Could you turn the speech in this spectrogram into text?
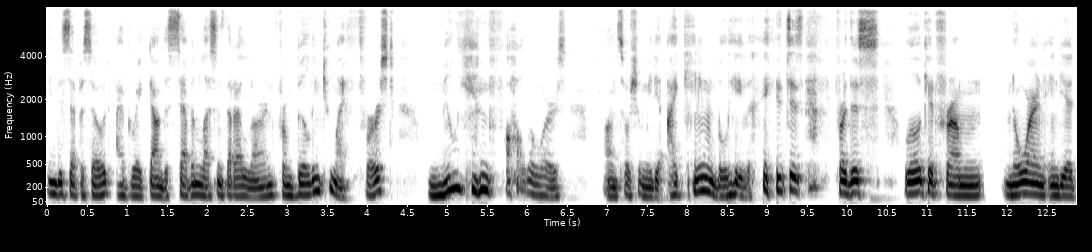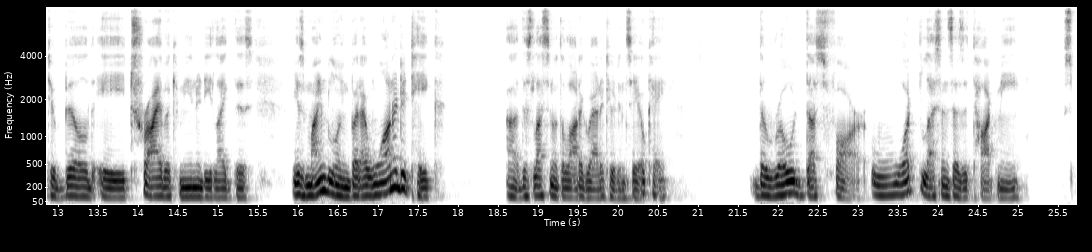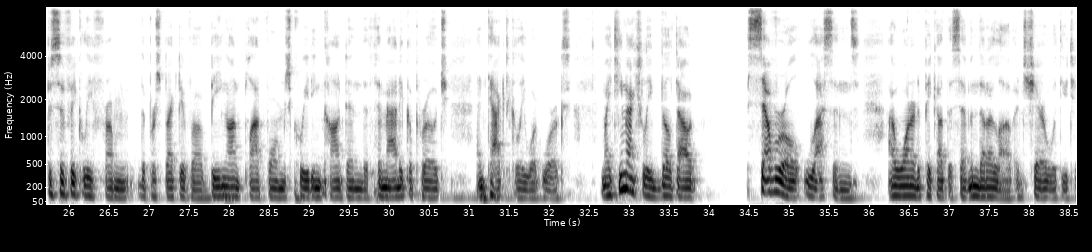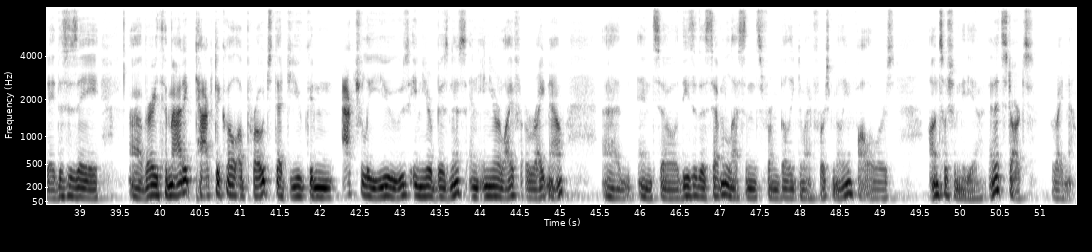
In this episode, I break down the seven lessons that I learned from building to my first million followers on social media. I can't even believe it. just for this little kid from nowhere in India to build a tribe, a community like this is mind blowing. But I wanted to take uh, this lesson with a lot of gratitude and say, okay, the road thus far, what lessons has it taught me? Specifically from the perspective of being on platforms, creating content, the thematic approach, and tactically what works. My team actually built out several lessons. I wanted to pick out the seven that I love and share with you today. This is a, a very thematic, tactical approach that you can actually use in your business and in your life right now. And, and so these are the seven lessons from building to my first million followers on social media. And it starts right now.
